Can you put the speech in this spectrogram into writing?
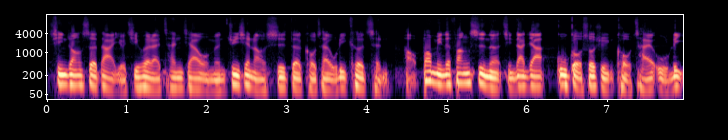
新庄社大有机会来参加我们俊宪老师的口才武力课程。好，报名的方式呢，请大家 Google 搜寻口才武力，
